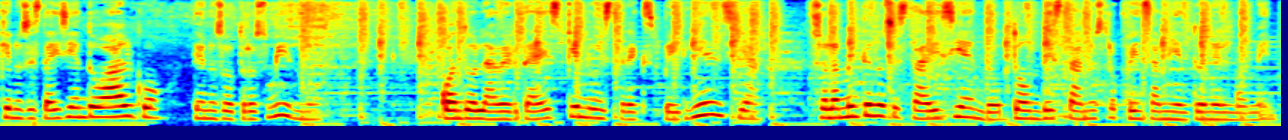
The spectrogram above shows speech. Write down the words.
que nos está diciendo algo de nosotros mismos. Cuando la verdad es que nuestra experiencia solamente nos está diciendo dónde está nuestro pensamiento en el momento.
